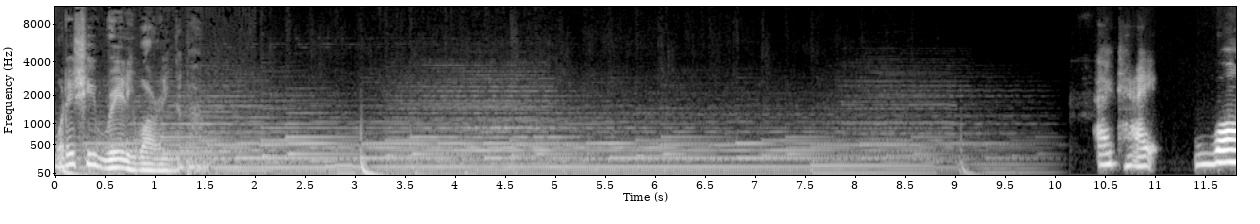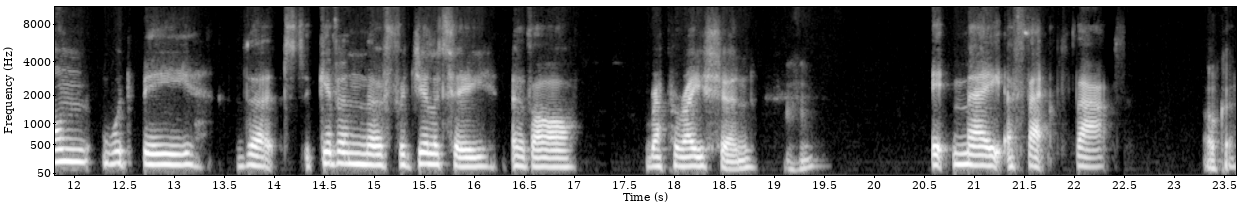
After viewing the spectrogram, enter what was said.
what is she really worrying about? Okay, one would be that given the fragility of our reparation, mm-hmm. it may affect that. Okay.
